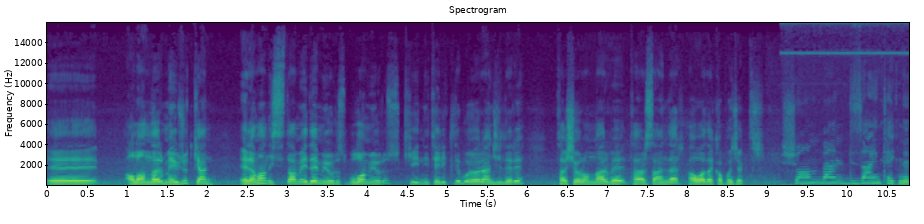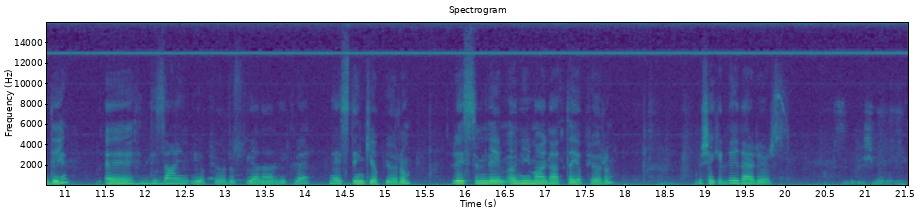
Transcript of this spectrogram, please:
e, alanlar mevcutken eleman istihdam edemiyoruz, bulamıyoruz ki nitelikli bu öğrencileri taşeronlar ve tersaneler havada kapacaktır. Şu an ben design teknedeyim. Ee, design yapıyoruz genellikle. Nesting yapıyorum. Resimdeyim. Ön imalatta yapıyorum. Bu şekilde ilerliyoruz. Siz burada işi mi öğreniyorsunuz?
